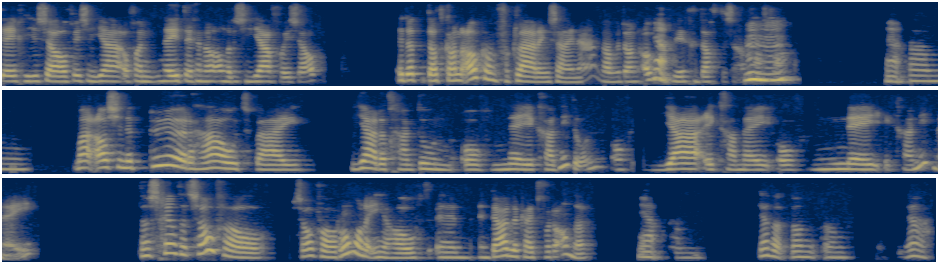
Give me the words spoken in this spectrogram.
tegen jezelf is een ja, of een nee tegen een ander is een ja voor jezelf. Dat, dat kan ook een verklaring zijn, hè? waar we dan ook Ja. nog weer gedachten aan vastleggen. Mhm. Ja. Ehm, maar als je het puur houdt bij ja, dat ga ik doen, of nee, ik ga het niet doen, of ja, ik ga mee, of nee, ik ga niet mee, dan scheelt het zoveel, zoveel rommelen in je hoofd en, en duidelijkheid voor de ander. Ja. Ehm, ja, dan, dan, ja,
